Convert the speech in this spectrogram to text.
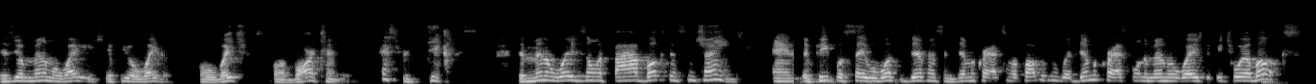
is your minimum wage if you're a waiter or a waitress or a bartender. That's ridiculous. The minimum wage is only five bucks and some change. And if people say, well, what's the difference in Democrats and Republicans? Well, Democrats want the minimum wage to be 12 bucks.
